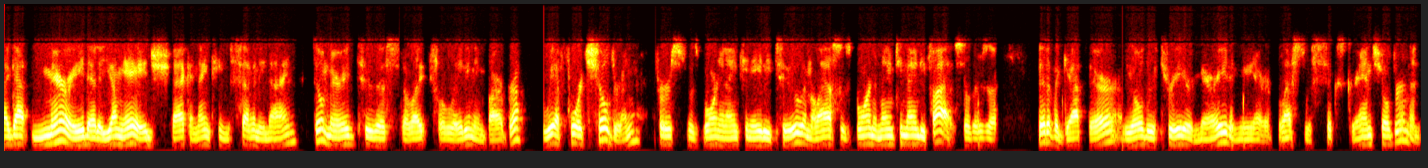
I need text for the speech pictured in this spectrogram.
I got married at a young age back in 1979. Still married to this delightful lady named Barbara. We have four children. First was born in 1982, and the last was born in 1995. So there's a bit of a gap there. The older three are married, and we are blessed with six grandchildren. And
